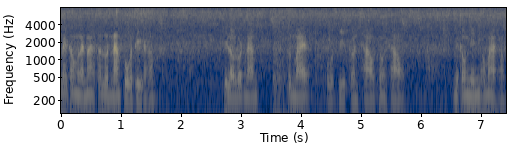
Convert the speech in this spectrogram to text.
ไม่ต้องอะไรมากก็รดน้ำปกตินะครับ ที่เรารดน้ำต้นไม้ปกติตอนเช้าช่วงเช้า ไม่ต้องเน้นเขามากครับ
